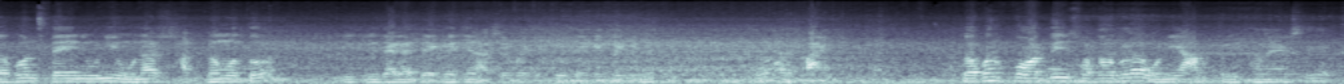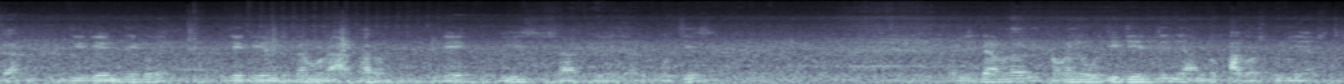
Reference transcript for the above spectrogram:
তখন তাই উনি ওনার সাধ্যমতো দু তিন জায়গায় দেখেছেন, আশেপাশে কেউ দেখেছে কিনা আর পায়নি তখন পরদিন সকালবেলা উনি আমতলী থানায় এসে একটা জিডিএনটি করে জিডিএনটিতে আমরা আঠারো ডেট বিশ সাত দু হাজার পঁচিশ যেটা আমরা ওখানে ও জিডিএনটি নিয়ে আমরা কাগজটা নিয়ে আসছি।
